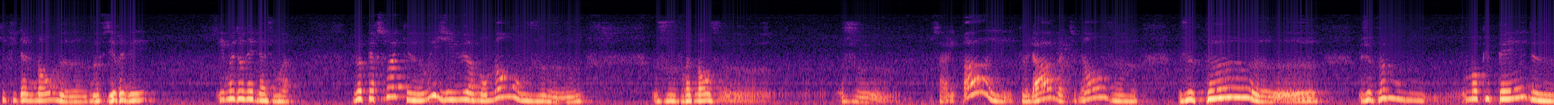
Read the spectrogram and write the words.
qui finalement me, me faisaient rêver et me donnaient de la joie. Je m'aperçois que oui, j'ai eu un moment où je, vraiment, je, je, ça allait pas et que là, maintenant, je, je peux, euh, m'occuper de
